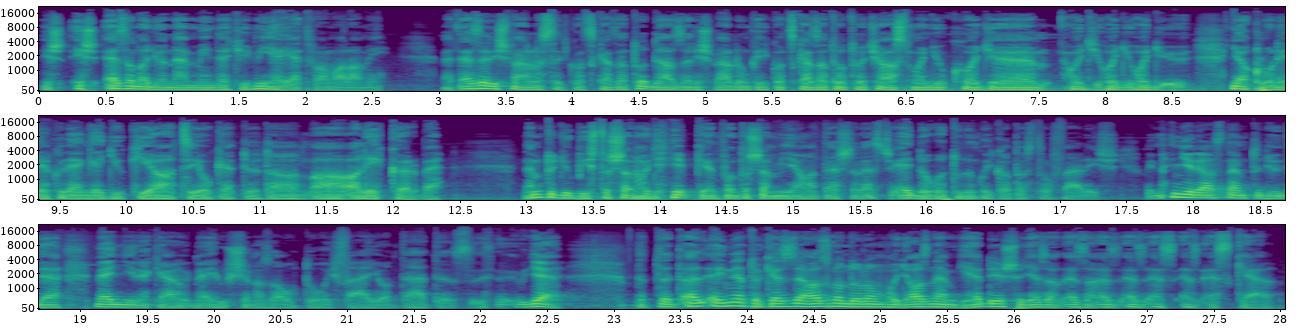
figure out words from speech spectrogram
És, és ez a nagyon nem mindegy, hogy mi helyett van valami. Mert ezzel is válasz egy kockázatot, de azzal is vállalunk egy kockázatot, hogyha azt mondjuk, hogy, hogy, hogy, hogy nyakló nélkül engedjük ki a CO2-t a, a, a légkörbe. Nem tudjuk biztosan, hogy egyébként pontosan milyen hatása lesz, csak egy dolgot tudunk, hogy katasztrofális. Hogy mennyire azt nem tudjuk, de mennyire kell, hogy elüssen az autó, hogy fájjon. Tehát ez, ugye? Tehát, tehát innentől kezdve azt gondolom, hogy az nem kérdés, hogy ez, a, ez, a, ez, ez, ez, ez, ez kell.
